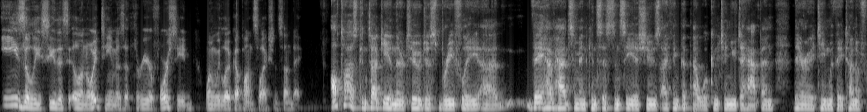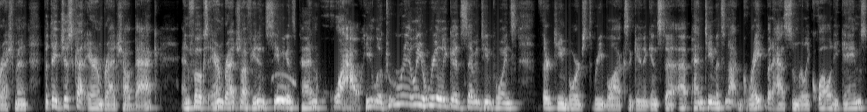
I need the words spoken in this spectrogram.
easily see this Illinois team as a three or four seed when we look up on Selection Sunday. I'll toss Kentucky in there too, just briefly. Uh, they have had some inconsistency issues. I think that that will continue to happen. They are a team with a ton of freshmen, but they just got Aaron Bradshaw back. And folks, Aaron Bradshaw, if you didn't see him against Penn, wow, he looked really, really good. 17 points, 13 boards, three blocks again against a, a, Penn team that's not great, but has some really quality games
